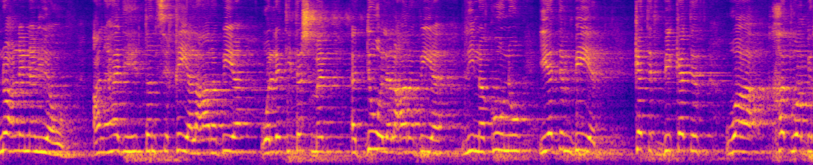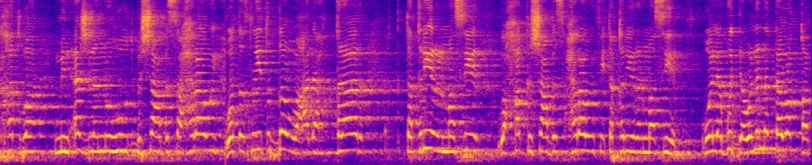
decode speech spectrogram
نعلن اليوم عن هذه التنسيقية العربية والتي تشمل الدول العربية لنكون يد بيد كتف بكتف وخطوة بخطوة من أجل النهوض بالشعب الصحراوي وتسليط الضوء على قرار تقرير المصير وحق الشعب الصحراوي في تقرير المصير. ولا بد ولن نتوقف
